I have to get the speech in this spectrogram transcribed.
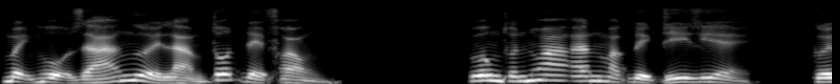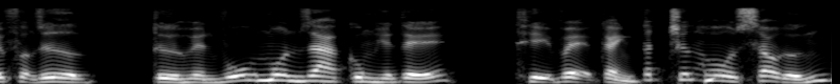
mệnh hộ giá người làm tốt đề phòng. Vương Thuấn Hoa ăn mặc địch đi rìa, cưới phượng dư, từ huyền vũ môn ra cung hiến tế, thị vệ cảnh tất trước hô sau ứng,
